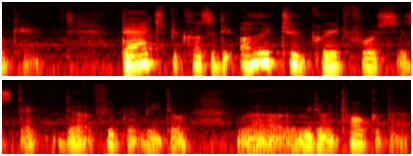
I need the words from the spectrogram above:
Okay, that's because of the other two great forces that uh, frequently do, uh, we don't talk about.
